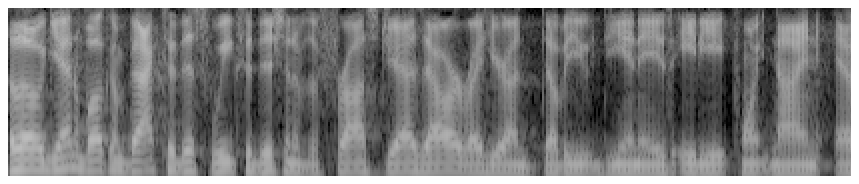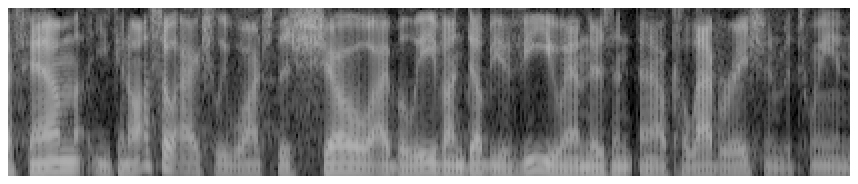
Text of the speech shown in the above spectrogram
Hello again. Welcome back to this week's edition of the Frost Jazz Hour right here on WDNA's 88.9 FM. You can also actually watch the show, I believe, on WVUM. There's a now collaboration between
